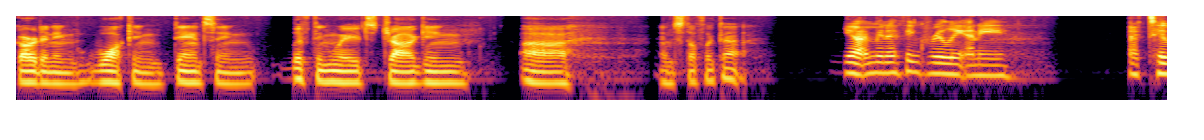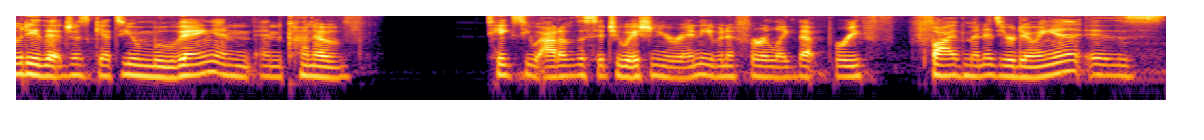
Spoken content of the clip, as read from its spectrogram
gardening, walking, dancing, lifting weights, jogging, uh, and stuff like that. Yeah, I mean, I think really any activity that just gets you moving and and kind of takes you out of the situation you're in, even if for like that brief five minutes you're doing it, is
